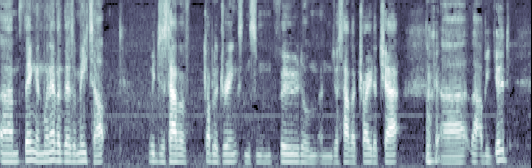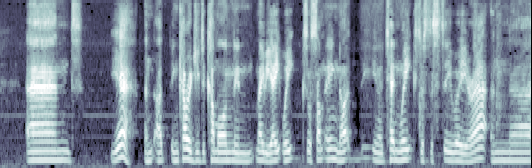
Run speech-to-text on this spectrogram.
um, thing, and whenever there's a meetup, we just have a couple of drinks and some food and, and just have a trader chat. Okay. Uh, that'll be good. and yeah, and I encourage you to come on in maybe eight weeks or something, not you know ten weeks, just to see where you're at and uh,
